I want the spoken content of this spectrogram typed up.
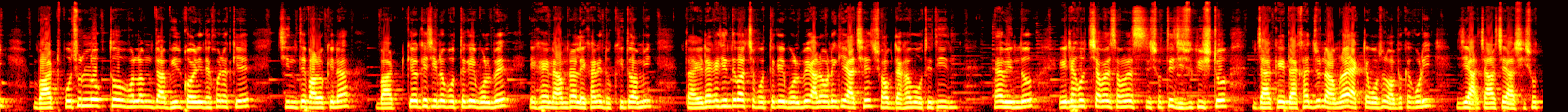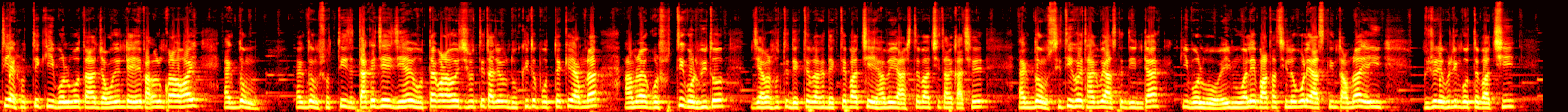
বাট প্রচুর লোক তো হলাম যা ভিড় করেনি, দেখো না কে চিনতে পারো কি না? বাট কেউ কে চিনো প্রত্যেকেই বলবে। এখানে নামটা লেখা নেই, দুঃখিত আমি। তা এটাকে চিনতে পারছ, প্রত্যেকেই বলবে। আরও অনেকেই আছে, সব দেখাবো অতিথি হ্যাঁ বৃন্দ, এটা হচ্ছে আমাদের আমাদের সত্যি যীশুখ্রিস্ট, যাকে দেখার জন্য আমরা একটা বছর অপেক্ষা করি যে চার্চে আসি। সত্যি সত্যি কী বলব, তার জন্মদিনটা এভাবে পালন করা হয়, একদম একদম সত্যি, তাকে যে যেভাবে হত্যা করা হয়েছে সত্যি তার জন্য দুঃখিত প্রত্যেককে আমরা আমরা সত্যি গর্বিত যে আমরা সত্যি দেখতে তাকে দেখতে পাচ্ছি, এভাবেই আসতে পারছি তার কাছে। একদম, স্মৃতি হয়ে থাকবে আজকের দিনটা, কি বলব? এই মোবাইলে পাতা ছিল বলে আজ কিন্তু আমরা এই ভিডিও রেকর্ডিং করতে পারছি।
